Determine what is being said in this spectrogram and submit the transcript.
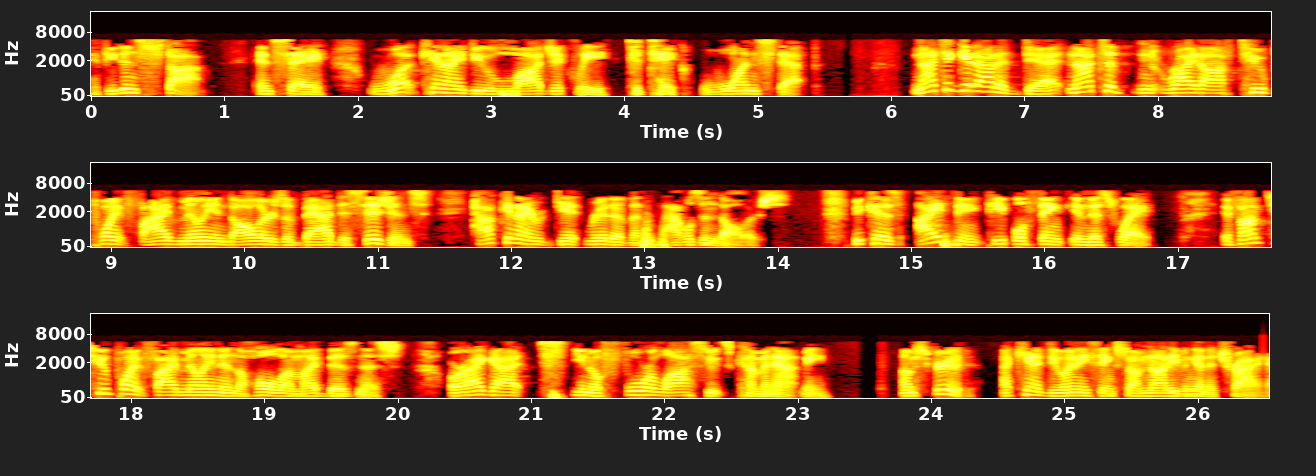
If you can stop and say, what can I do logically to take one step? Not to get out of debt, not to write off $2.5 million of bad decisions. How can I get rid of $1,000? Because I think people think in this way. If I'm 2.5 million in the hole on my business, or I got, you know, four lawsuits coming at me, I'm screwed. I can't do anything, so I'm not even going to try.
